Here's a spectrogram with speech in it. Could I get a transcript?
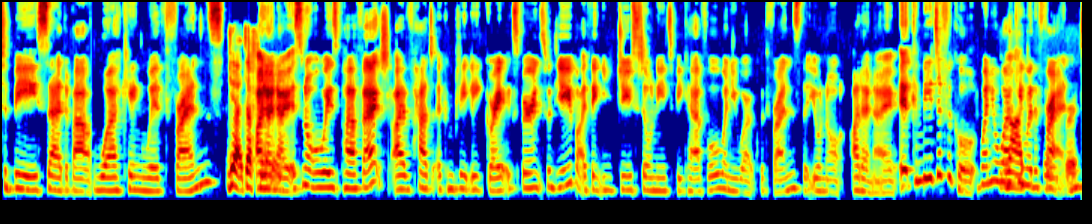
to be said about working with friends. Yeah, definitely. I don't know. It's not always perfect. I've had a completely great experience with you, but I think you do still need to be careful when you work with friends that you're not, I don't know. It can be difficult. When you're No, working with a friend,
